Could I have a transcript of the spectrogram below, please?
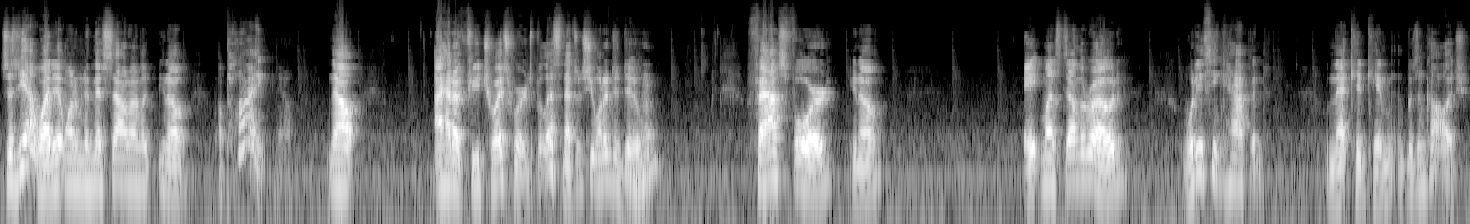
Says, yeah, well, I didn't want him to miss out on, you know, applying. Yeah. Now, I had a few choice words, but listen, that's what she wanted to do. Mm-hmm. Fast forward, you know, eight months down the road, what do you think happened when that kid came was in college?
